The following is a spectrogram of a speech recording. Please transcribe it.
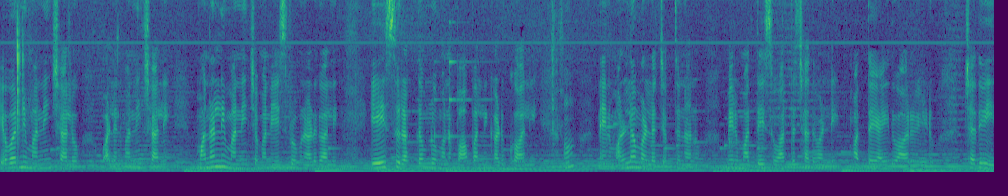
ఎవరిని మన్నించాలో వాళ్ళని మన్నించాలి. మనల్ని మన్నించమని యేసుప్రభుని అడగాలి. ఏసు రక్తంలో మన పాపాలని కడుక్కోవాలి. నేను మళ్ళా మళ్ళా చెప్తున్నాను. మీరు మత్తయి సువార్త చదవండి. మత్తయి ఐదు ఆరు ఏడు. చదివి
